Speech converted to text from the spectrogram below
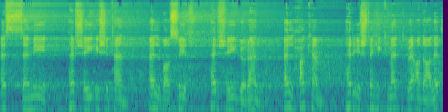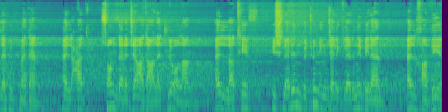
Es-Semi, her şeyi işiten, El-Basir, her şeyi gören, El-Hakem, her işte hikmet ve adaletle hükmeden, El-Adl, son derece adaletli olan, El-Latif, işlerin bütün inceliklerini bilen, El-Habir,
